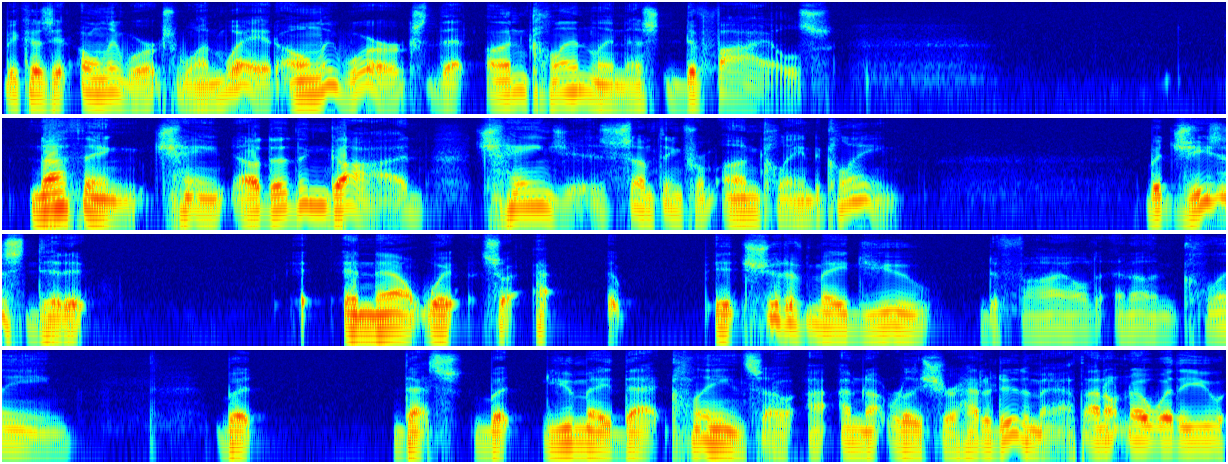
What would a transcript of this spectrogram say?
because it only works one way. It only works that uncleanliness defiles. Nothing change other than God changes something from unclean to clean. But Jesus did it, and now so uh, it should have made you defiled and unclean, but that's but you made that clean. So I'm not really sure how to do the math. I don't know whether you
